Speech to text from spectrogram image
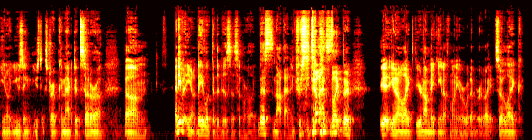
you know, using using Stripe Connect, et cetera. Um, and even you know they looked at the business and were like, this is not that interesting to us. like they're, you know, like you're not making enough money or whatever, right? So like,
